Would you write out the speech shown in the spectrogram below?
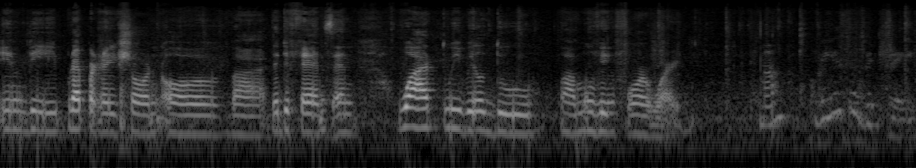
in the preparation of uh, the defense and what we will do uh, moving forward. Ma'am, do you feel betrayed?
